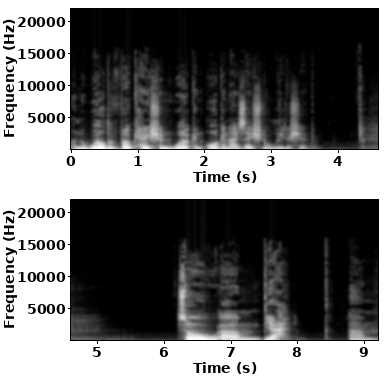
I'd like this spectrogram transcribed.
and the world of vocation, work, and organizational leadership. So um, yeah, um,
